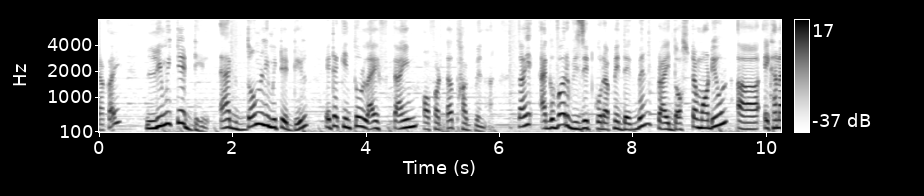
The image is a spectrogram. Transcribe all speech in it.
টাকায় লিমিটেড ডিল একদম লিমিটেড ডিল এটা কিন্তু লাইফ টাইম অফারটা থাকবে না। তাই একবার ভিজিট করে আপনি দেখবেন প্রায় দশটা মডিউল এখানে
